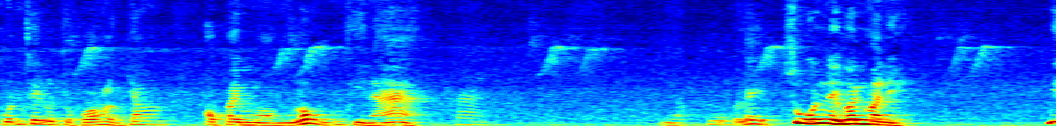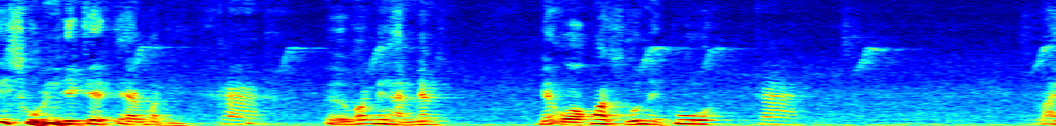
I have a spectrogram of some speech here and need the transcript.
ขนใส่รถเจ้าของแล้วจังเอาไปหมองลงจังซี่นะค่ะเนี่ยปู่ก็เลยศูนย์ให้เพิ่นมานี่มีศูนย์อีกแท้ๆบัดนี้ค่ะเออว่านึงหันแม่นแม่ออกมาศูนย์ให้ปู่ค่ะไล่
